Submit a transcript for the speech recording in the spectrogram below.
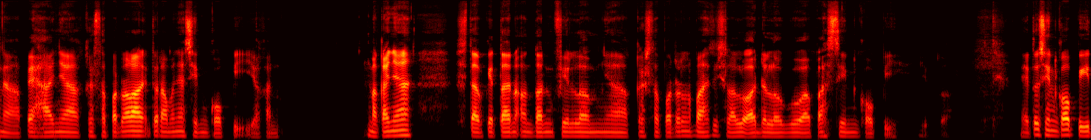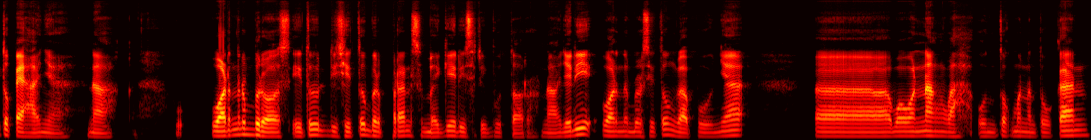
Nah, PH-nya Christopher Nolan itu namanya Syncope ya kan. Makanya setiap kita nonton filmnya Christopher Nolan pasti selalu ada logo apa Syncope gitu. Nah, itu Syncope itu PH-nya. Nah, Warner Bros itu di situ berperan sebagai distributor. Nah, jadi Warner Bros itu nggak punya uh, wewenang lah untuk menentukan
